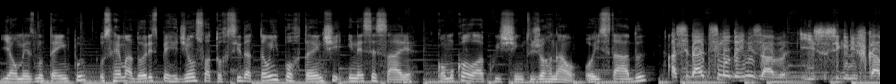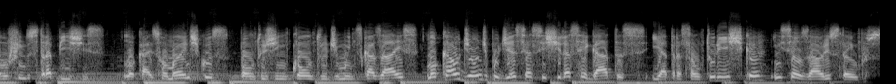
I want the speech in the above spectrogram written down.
E ao mesmo tempo, os remadores perdiam sua torcida tão importante e necessária. Como coloca o extinto jornal O Estado, a cidade se modernizava e isso significava o fim dos trapiches, locais românticos, pontos de encontro de muitos casais, local de onde podia se assistir às regatas e atração turística em seus áureos tempos.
